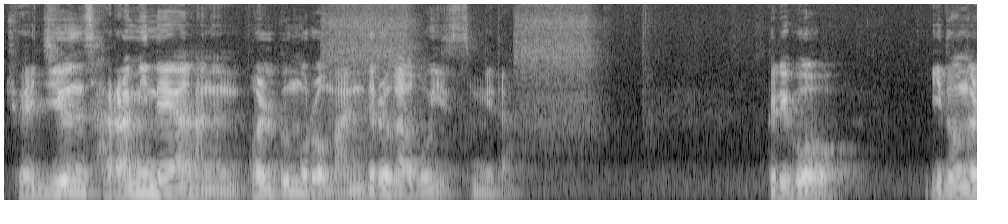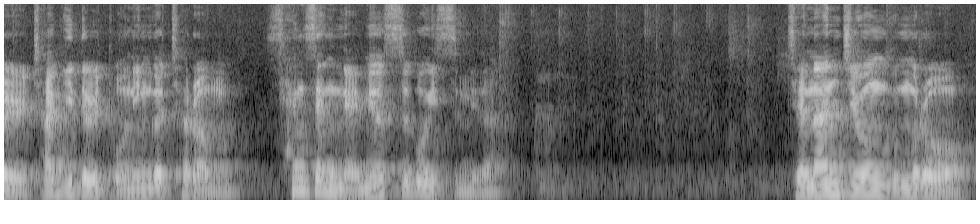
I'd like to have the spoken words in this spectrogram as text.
죄 지은 사람이 내야 하는 벌금으로 만들어가고 있습니다. 그리고 이 돈을 자기들 돈인 것처럼 생색 내며 쓰고 있습니다. 재난지원금으로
